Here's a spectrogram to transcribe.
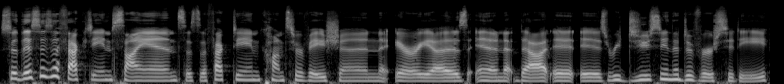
So, this is affecting science, it's affecting conservation areas in that it is reducing the diversity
